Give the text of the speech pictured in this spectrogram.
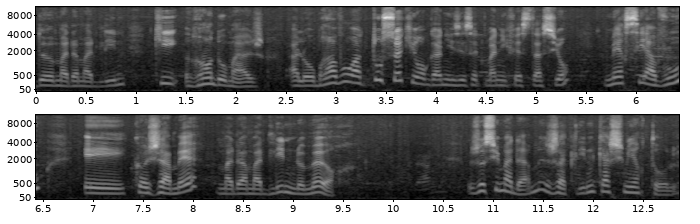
de Madame Adeline qui rend hommage. Alors bravo à tous ceux qui ont organisé cette manifestation. Merci à vous et que jamais Madame Adeline ne meure. Je suis Madame Jacqueline Cachemire-Toll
